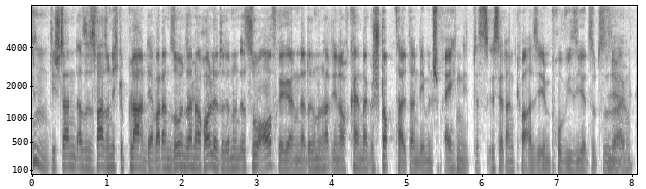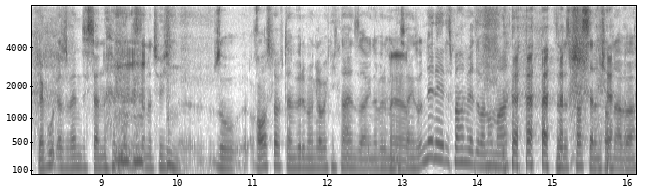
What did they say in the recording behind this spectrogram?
Die stand, also das war so nicht geplant. Der war dann so in seiner Rolle drin und ist so aufgegangen da drin und hat ihn auch keiner gestoppt halt dann dementsprechend. Das ist ja dann quasi improvisiert sozusagen. Ja. ja gut, also wenn sich dann, wenn es dann natürlich äh, so rausläuft, dann würde man glaube ich nicht Nein sagen. Dann würde man Ja. nicht sagen so, nee, nee, das machen wir jetzt aber nochmal. so, das passt ja dann schon, aber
